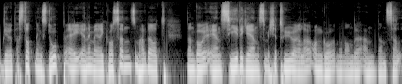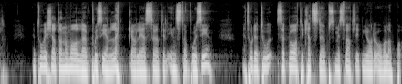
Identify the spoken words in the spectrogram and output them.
blir et erstatningsdop, er jeg enig med Erik Vossen, som hevder at den bare er en sidegen som ikke truer eller angår noen andre enn den selv. Jeg tror ikke at den normale poesien lekker lesere til instapoesi. Jeg tror det er to separate kretsløp som i svært liten grad overlapper.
